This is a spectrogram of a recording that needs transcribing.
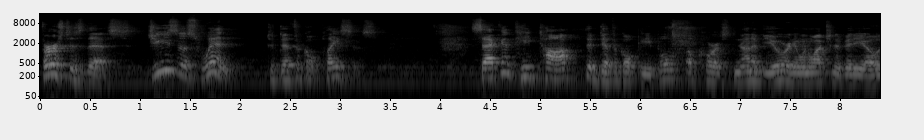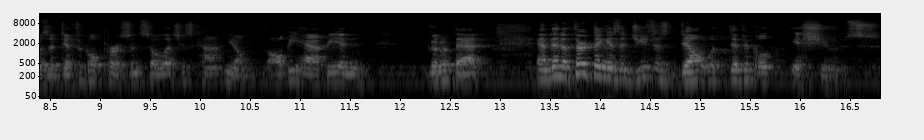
First is this Jesus went to difficult places. Second, he talked to difficult people. Of course, none of you or anyone watching the video is a difficult person, so let's just kind of, you know, all be happy and good with that. And then the third thing is that Jesus dealt with difficult issues.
